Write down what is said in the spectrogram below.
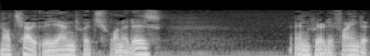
I'll tell you at the end which one it is and where to find it.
